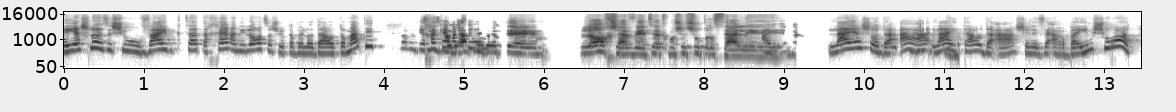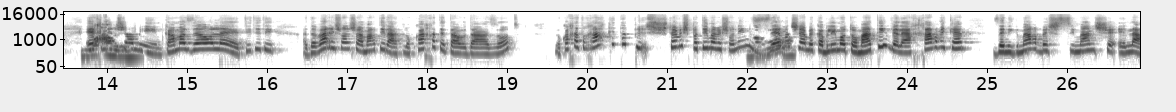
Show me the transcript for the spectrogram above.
אה, יש לו איזשהו vibe קצת אחר, אני לא רוצה שהוא יקבל הודעה אוטומטית, לא, יחכה מקסימום. אה, לא עכשיו, את יודעת, כמו של שופרסל. אה, לה יש הודעה, לה הייתה הודעה של איזה 40 שורות. איך נרשמים, כמה זה עולה, טי טי טי. הדבר הראשון שאמרתי לה, את לוקחת את ההודעה הזאת, לוקחת רק את שתי משפטים הראשונים, ברור. זה מה שהם מקבלים אוטומטי, ולאחר מכן זה נגמר בסימן שאלה.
